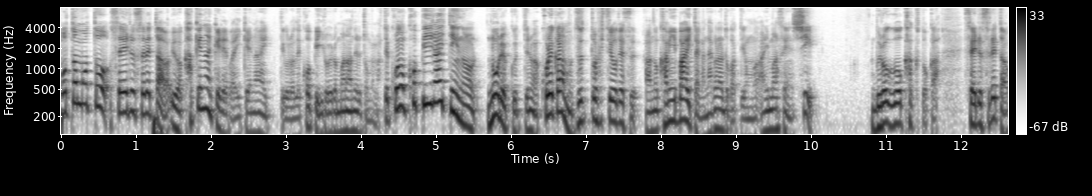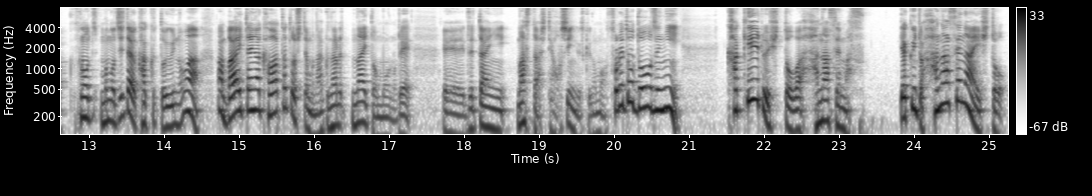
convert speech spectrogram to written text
もともとセールスレターは、要は書けなければいけないっていうことでコピーいろいろ学んでると思います。で、このコピーライティングの能力っていうのはこれからもずっと必要です。あの、紙媒体がなくなるとかっていうのもありませんし、ブログを書くとか、セールスレター、そのもの自体を書くというのは、まあ、媒体が変わったとしてもなくならないと思うので、えー、絶対にマスターしてほしいんですけども、それと同時に、書ける人は話せます。逆に言うと、話せない人、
